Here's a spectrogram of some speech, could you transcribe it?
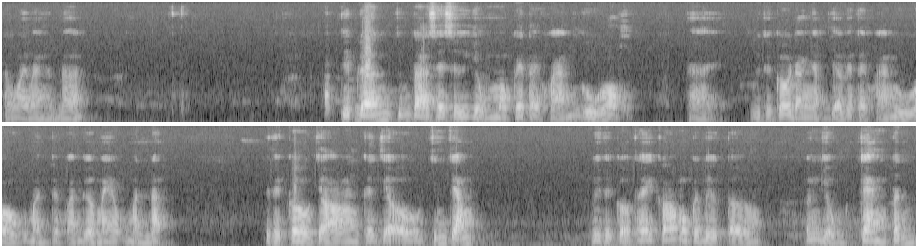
ở ngoài màn hình nền. Tiếp đến chúng ta sẽ sử dụng một cái tài khoản Google. À, quý thầy cô đăng nhập vào cái tài khoản Google của mình tài khoản Gmail của mình đó. Quý thầy cô chọn cái chỗ chín chấm quý thầy cô thấy có một cái biểu tượng ứng dụng trang tính.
